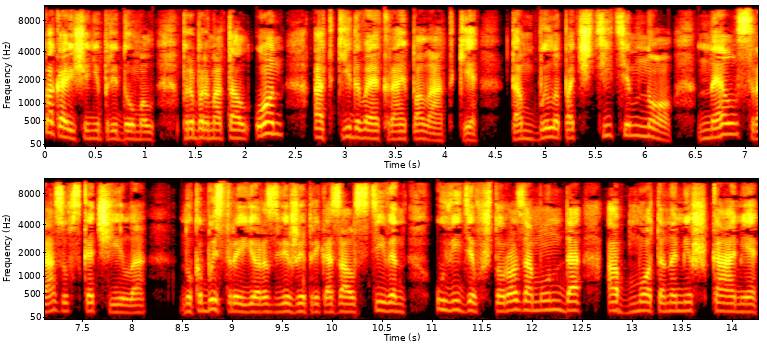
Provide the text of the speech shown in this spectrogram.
«Пока еще не придумал», — пробормотал он, откидывая край палатки. Там было почти темно. Нелл сразу вскочила. «Ну-ка, быстро ее развяжи», — приказал Стивен, увидев, что Розамунда обмотана мешками,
